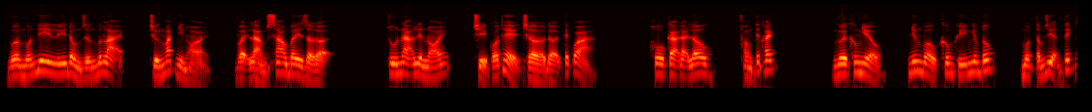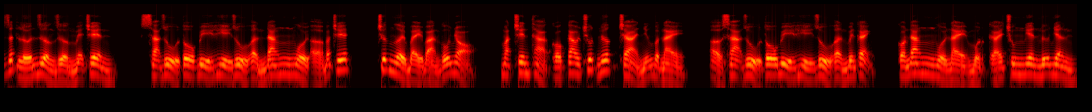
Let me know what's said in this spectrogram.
Vừa muốn đi lý đồng dừng bước lại trứng mắt nhìn hỏi, vậy làm sao bây giờ đợi? Dù nạ liền nói, chỉ có thể chờ đợi kết quả. Hồ cạ đại lâu, phòng tiếp khách. Người không nhiều, nhưng bầu không khí nghiêm túc, một tấm diện tích rất lớn giường giường mẹ trên xạ rủ tô bị hì rủ ẩn đang ngồi ở bắt chết, trước người bảy bàn gỗ nhỏ, mặt trên thả có cao chút nước trà những vật này, ở xạ rủ tô bị hì rủ ẩn bên cạnh, còn đang ngồi này một cái trung niên nữ nhân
